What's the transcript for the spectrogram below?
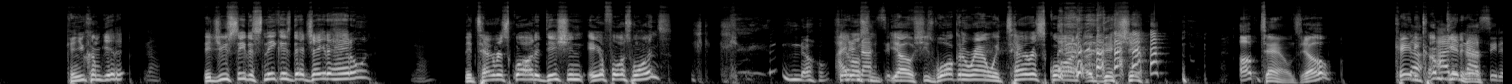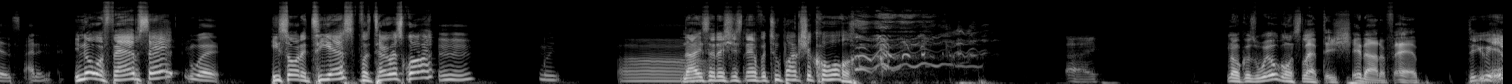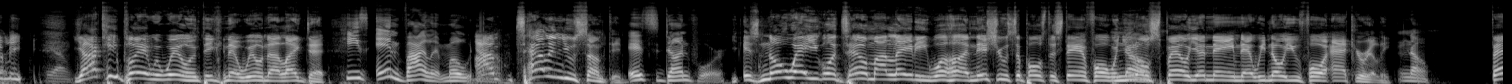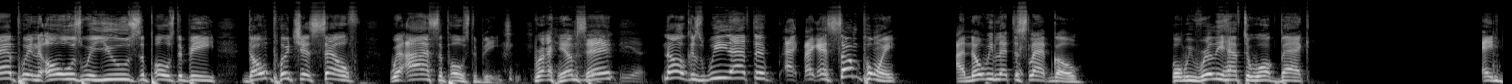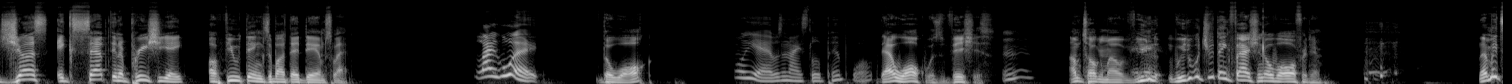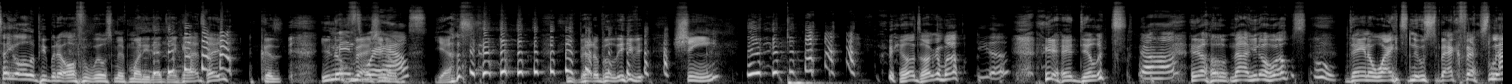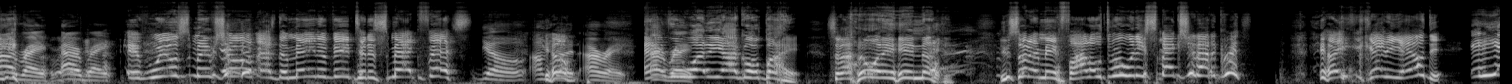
Can you come get it? No. Did you see the sneakers that Jada had on? No. The Terror Squad edition Air Force Ones? No. She I did not some- yo, she's walking around with Terror Squad edition Uptowns, yo. Keity, No, come I get her. I did not see this. I didn't. You know what Fab said? What? He saw the TS for Terror Squad? Mm-hmm. Wait. Oh. Now he said that should stand for Tupac Shakur. No, because Will gonna slap the shit out of Fab. Do you hear me? Yeah. Y'all keep playing with Will and thinking that Will not like that. He's in violent mode. Now. I'm telling you something. it's done for. It's no way you're gonna tell my lady what her initial is supposed to stand for when you No. don't spell your name that we know you for accurately. No. Fab putting O's where U's supposed to be. Don't put yourself where I's supposed to be. Right? You know what I'm saying? Yeah. No, because we have to, like, at some point, I know we let the slap go, but we really have to walk back and just accept and appreciate a few things about that damn slap. Like what? The walk, Well, yeah, it was a nice little pimp walk. that walk was vicious. Mm. I'm talking about, you, what you think Fashion Nova offered him? Let me tell you all the people that offered Will Smith money that day. Can I tell you? Because you know Men's Fashion Warehouse? Yes. you better believe it. Shein. you know what I'm talking about? Yeah. Yeah, Dillard's. Uh huh. Yo, now you know who else? Who? Dana White's new Smackfest league. All right. All right. If Will Smith show up as the main event to the Smackfest, Yo, I'm Yo. done. All right. every All right. one of y'all gonna buy it. So I don't want to hear nothing. you saw that man follow through when he smacked shit out of Chris. He kind of yelled it. He,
